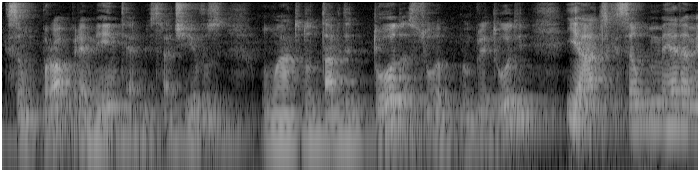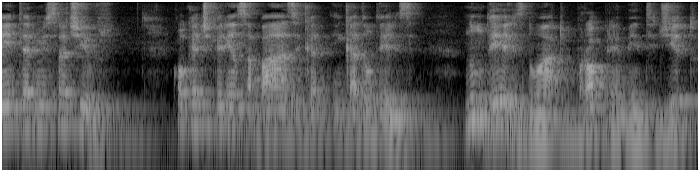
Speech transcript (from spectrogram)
que são propriamente administrativos, um ato dotado de toda a sua amplitude, e atos que são meramente administrativos. Qual é a diferença básica em cada um deles? Num deles, no ato propriamente dito,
